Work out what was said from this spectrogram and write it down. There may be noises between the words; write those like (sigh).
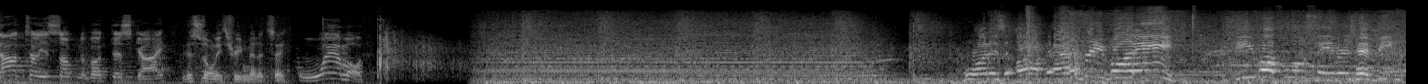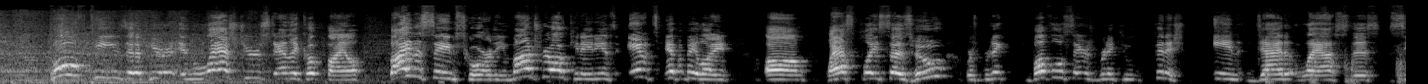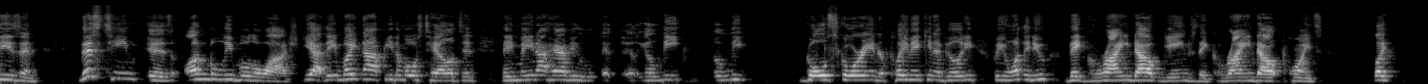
Now I'll tell you something about this guy. This is only three minutes, eh? Whammo! What is up, everybody? The Buffalo Sabres have beaten both teams that appeared in last year's Stanley Cup final by the same score the Montreal Canadiens and Tampa Bay Lightning. Um, last place says who? We're predict Buffalo Sabres predict to finish in dead last this season. This team is unbelievable to watch. Yeah, they might not be the most talented. They may not have elite elite goal scoring or playmaking ability, but you know what they do? They grind out games, they grind out points. Like,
